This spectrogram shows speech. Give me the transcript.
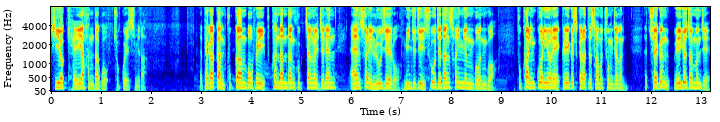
기억해야 한다고 촉구했습니다. 백악관 국가안보회의 북한 담당 국장을 지낸 앤서니 루제로 민주주의 수호재단 선임연구원과 북한 인권위원회 그레그 스칼라튜 사무총장은 최근 외교 전문지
